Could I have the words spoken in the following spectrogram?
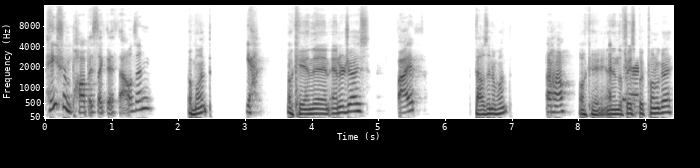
Patient Pop is like a thousand. A month? Yeah. Okay, and then Energize? five thousand a month? Uh-huh. Okay. And then the Facebook funnel guy?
